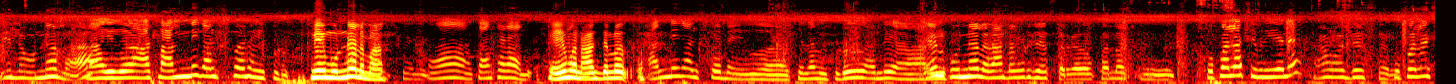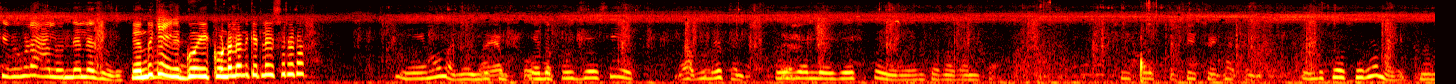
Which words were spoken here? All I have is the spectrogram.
వీళ్ళు వీళ్ళు అట్లా అన్ని కలిసిపోయినాయి ఇప్పుడు. మేము ఉన్నామా ఆ, కంకడాలు. ఏమో నాకు తెలియదు అన్ని కలిసిపోయినాయి చిన్న ఇప్పుడు. అన్ని పుణ్యాలు దాంట్లో కూడా చేస్తారు కదా ఉపలక్ష్మి. వాళ్ళు చేస్తారు. ఉపలక్ష్మి కూడా వాళ్ళు ఉండలే చూడు. ఎందుకు? ఈ కుండలోనికి ఎట్లా వేసారట? ఏమో మరి ఎందుకు? ఏదో పూజ చేసి పూజలు చేసి పోయారు ఏంటో మరి అంతా. ఎందుకు చేసిరే మరి? మన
